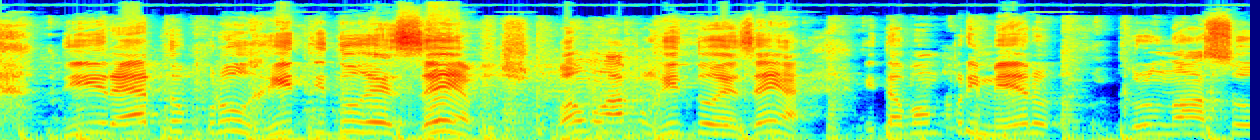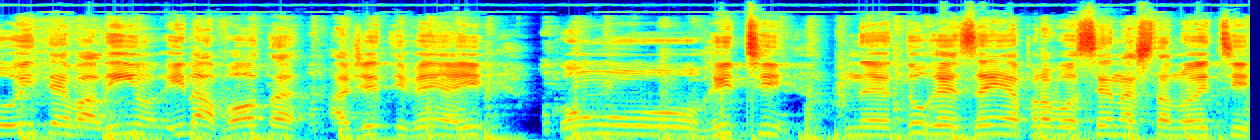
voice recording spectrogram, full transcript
direto pro hit do Resenha, bicho. Vamos lá pro hit do Resenha? Então vamos primeiro pro nosso intervalinho e na volta a gente vem aí com o hit né, do resenha para você nesta noite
